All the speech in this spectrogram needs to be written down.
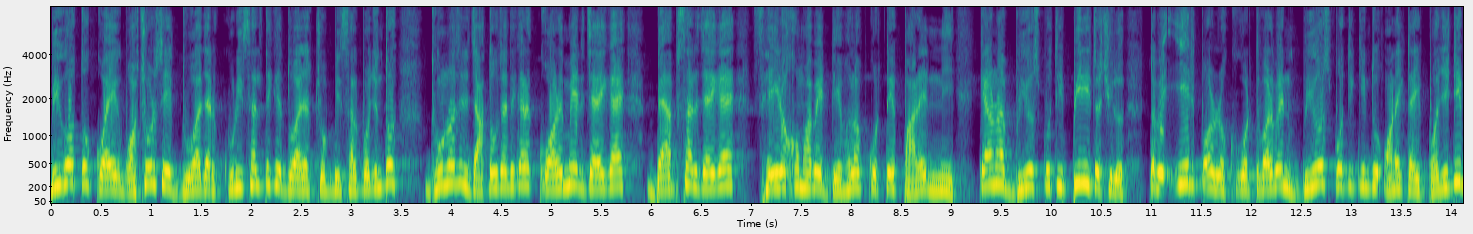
বিগত কয়েক বছর সেই দু হাজার কুড়ি সাল থেকে দু হাজার চব্বিশ সাল পর্যন্ত ধনুরাশির জাতক জাতিকারা কর্মের জায়গায়, ব্যবসার জায়গায় সেই রকমভাবে ডেভেলপ করতে পারেননি। কেননা বৃহস্পতি পীড়িত ছিল। তবে এরপর লক্ষ্য করতে পারবেন, বৃহস্পতি কিন্তু অনেকটাই পজিটিভ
